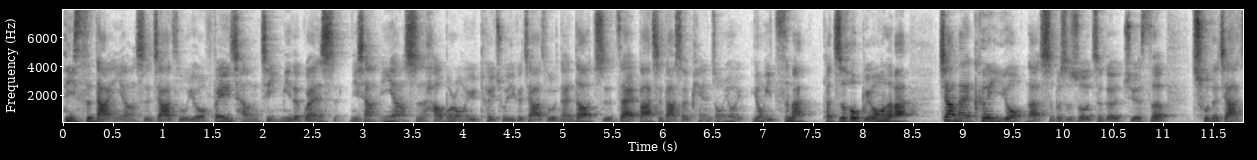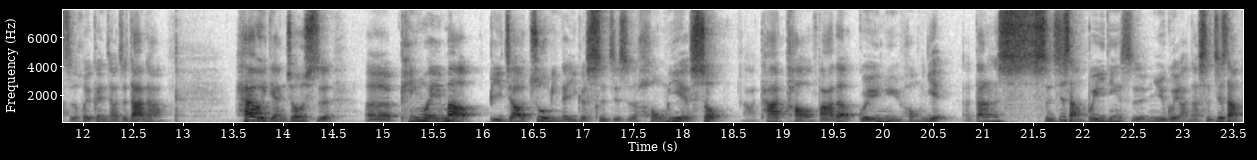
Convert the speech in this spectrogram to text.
第四大阴阳师家族有非常紧密的关系。你想，阴阳师好不容易推出一个家族，难道只在八岐大蛇篇中用用一次吗？他之后不用了吗？将来可以用，那是不是说这个角色出的价值会更加之大呢？还有一点就是，呃，平为茂比较著名的一个事迹是红叶寿。啊，他讨伐了鬼女红叶，呃，当然实际上不一定是女鬼啊，那实际上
